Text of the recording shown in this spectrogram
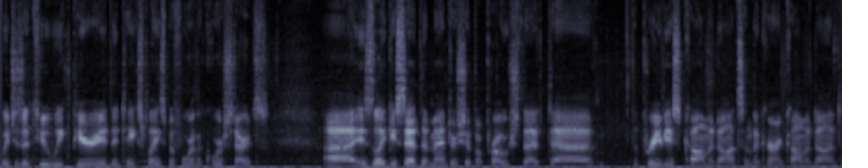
which is a two week period that takes place before the course starts uh, is like you said the mentorship approach that uh, the previous commandants and the current commandant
